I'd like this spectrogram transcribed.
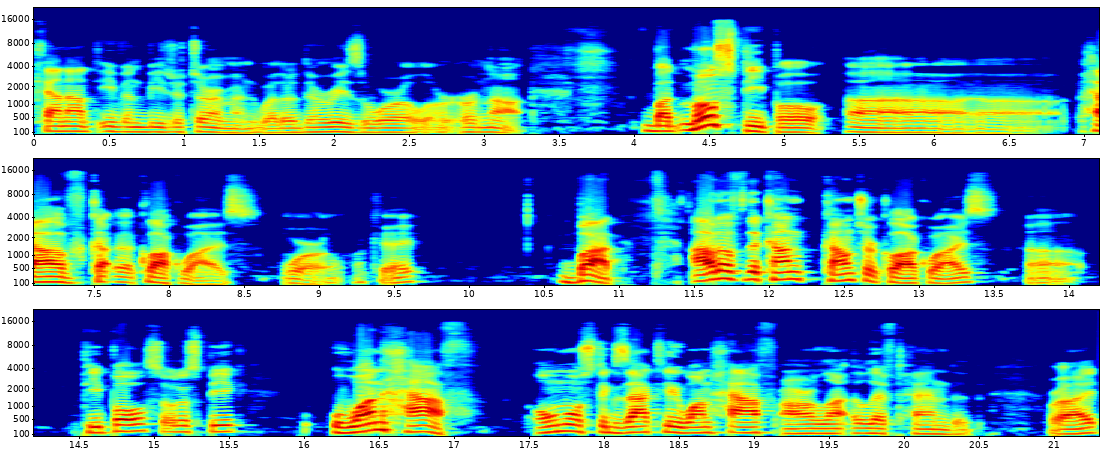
cannot even be determined whether there is a whorl or, or not. But most people uh, have uh, clockwise whorl, okay? But out of the counterclockwise uh, people, so to speak, one half almost exactly one half are left-handed, right?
